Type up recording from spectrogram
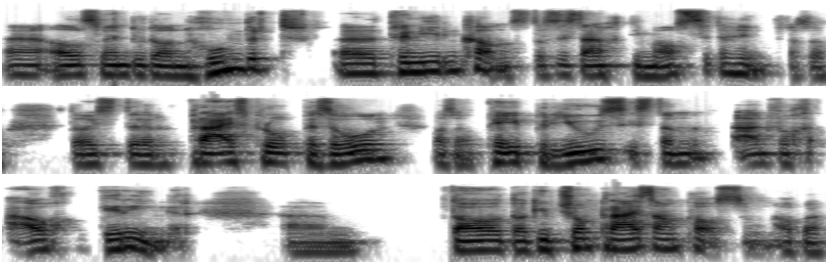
äh, als wenn du dann 100 äh, trainieren kannst. Das ist auch die Masse dahinter. Also da ist der Preis pro Person, also Pay-per-Use, ist dann einfach auch geringer. Ähm, da, da gibt es schon Preisanpassungen. Aber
